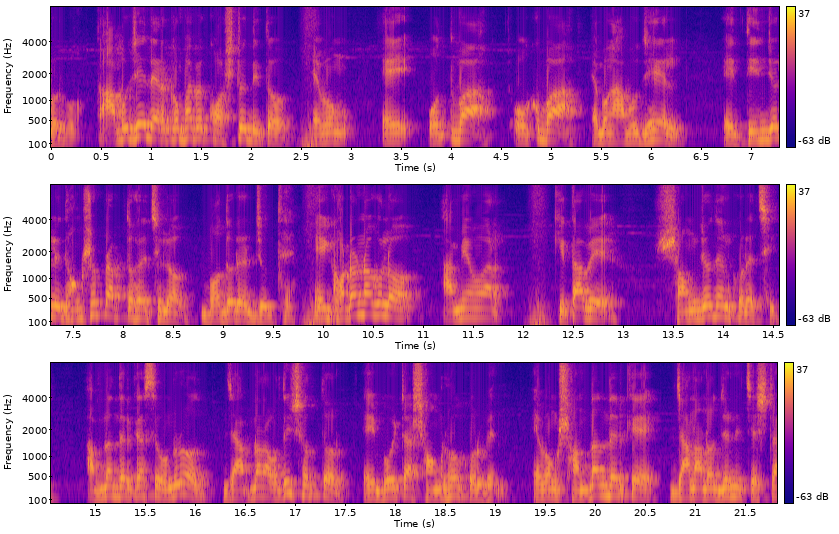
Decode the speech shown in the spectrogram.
করব। তো আবু জেহেল এরকমভাবে কষ্ট দিত এবং এই ওতবা, ওকবা এবং আবু জেহেল এই তিনজনই ধ্বংসপ্রাপ্ত হয়েছিল বদরের যুদ্ধে। এই ঘটনাগুলো আমি আমার কিতাবে সংযোজন করেছি। আপনাদের কাছে অনুরোধ যে আপনারা অতি সত্বর এই বইটা সংগ্রহ করবেন। এবং সন্তানদেরকে জানানোর জন্য চেষ্টা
